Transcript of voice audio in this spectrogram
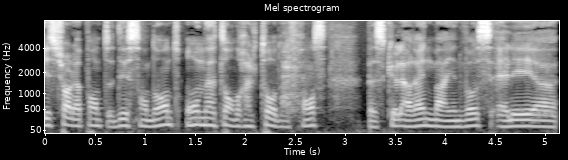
est sur la pente descendante, on attendra le Tour de France parce que la reine Marianne Vos, elle est, euh,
